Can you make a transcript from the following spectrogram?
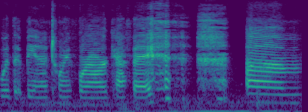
with it being a 24 hour cafe. um,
